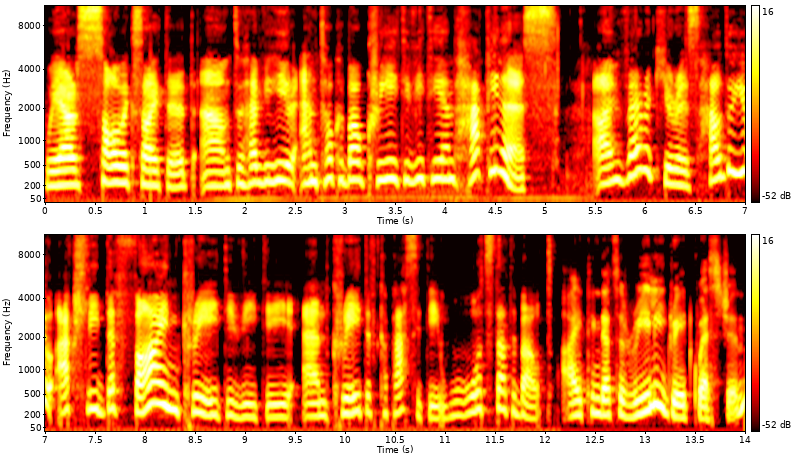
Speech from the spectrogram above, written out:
We are so excited um, to have you here and talk about creativity and happiness. I'm very curious. How do you actually define creativity and creative capacity? What's that about? I think that's a really great question.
